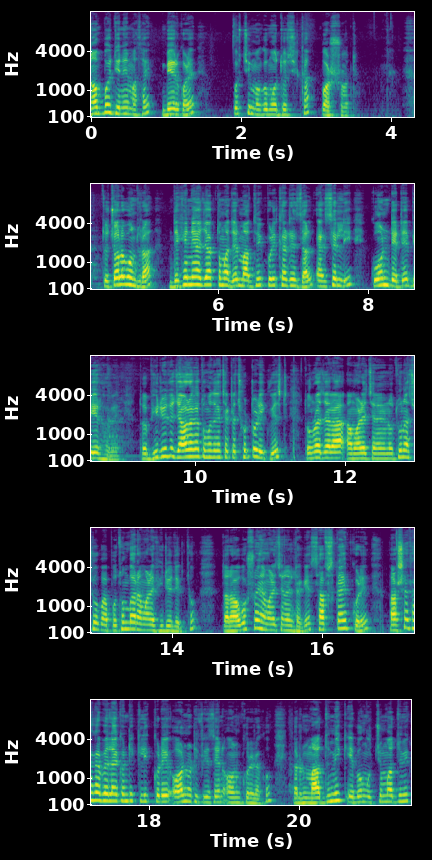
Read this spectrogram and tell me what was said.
নব্বই দিনের মাথায় বের করে পশ্চিমবঙ্গ মধ্যশিক্ষা পর্ষদ। তো চলো বন্ধুরা, দেখে নেওয়া যাক তোমাদের মাধ্যমিক পরীক্ষার রেজাল্ট একজ্যাক্টলি কোন ডেটে বের হবে। তো ভিডিওতে যাওয়ার আগে তোমাদের কাছে একটা ছোট্ট রিকোয়েস্ট তোমরা যারা আমার চ্যানেলে নতুন আছো বা প্রথমবার আমার ভিডিও দেখছ, তারা অবশ্যই আমার চ্যানেলটাকে সাবস্ক্রাইব করে পাশে থাকা বেল আইকনটি ক্লিক করে অল নোটিফিকেশান অন করে রাখো। কারণ মাধ্যমিক এবং উচ্চ মাধ্যমিক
